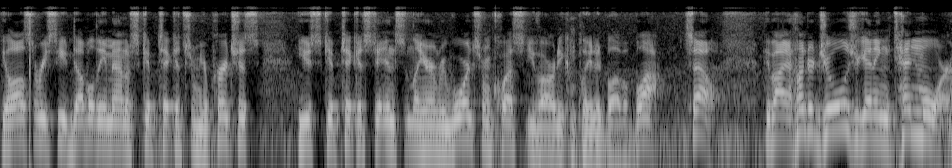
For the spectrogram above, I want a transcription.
You'll also receive double the amount of skip tickets from your purchase. Use skip tickets to instantly earn rewards from quests you've already completed, blah, blah, blah. So, if you buy 100 jewels, you're getting 10 more.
